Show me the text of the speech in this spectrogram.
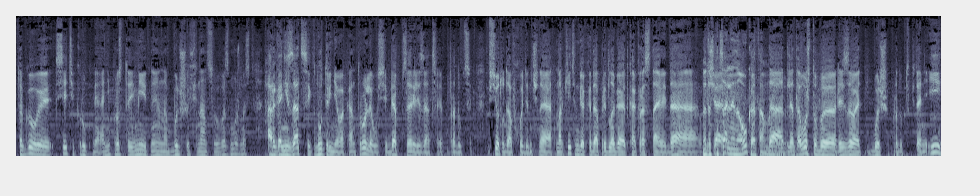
Торговые сети крупные, они просто имеют, наверное, большую финансовую возможность организации внутреннего контроля у себя за реализацией продукции. Все туда входит, начиная от маркетинга, когда предлагают, как расставить, да. Но ну, это специальная наука там. Да, для того, чтобы реализовать больше продуктов питания. И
